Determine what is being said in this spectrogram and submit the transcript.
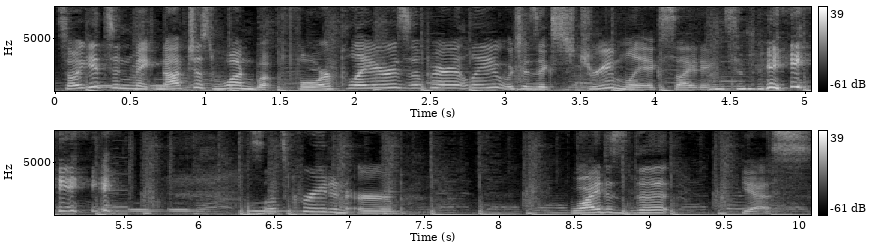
So I get to make not just one but four players apparently, which is extremely exciting to me. so let's create an Urb. Why does the yes.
